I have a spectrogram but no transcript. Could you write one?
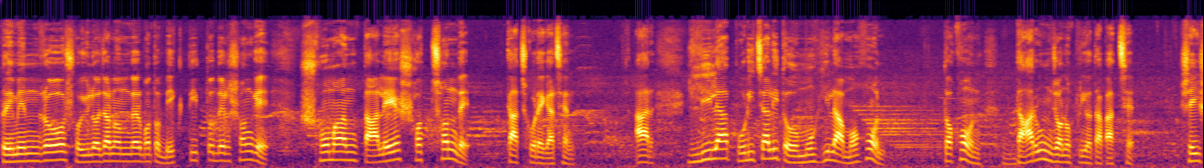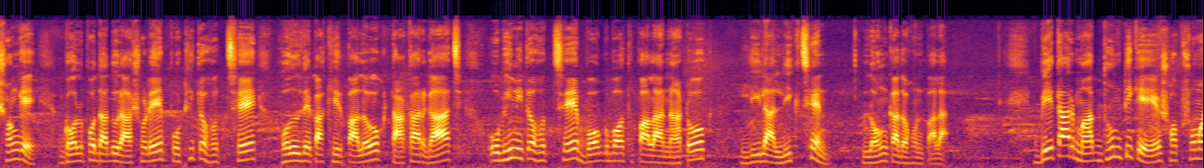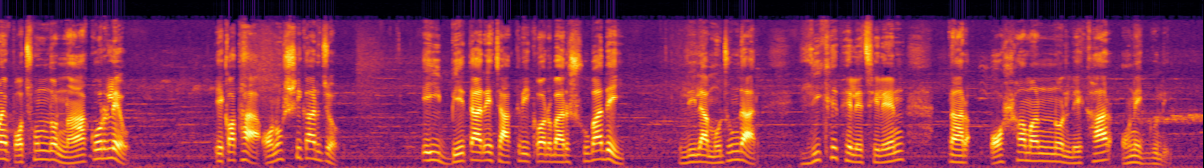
প্রেমেন্দ্র, শৈলজানন্দের মতো ব্যক্তিত্বদের সঙ্গে সমান তালে স্বচ্ছন্দে কাজ করে গেছেন। আর লীলা পরিচালিত মহিলা মহল তখন দারুণ জনপ্রিয়তা পাচ্ছে। সেই সঙ্গে গল্প দাদুর আসরে পঠিত হচ্ছে হলদে পাখির পালক, টাকার গাছ, অভিনীত হচ্ছে বকবত পালা নাটক, লীলা লিখছেন লঙ্কা দহন পালা। বেতার মাধ্যমটিকে সবসময় পছন্দ না করলেও এ কথা অনস্বীকার্য। এই বেতারে চাকরি করবার সুবাদেই লীলা মজুমদার লিখে ফেলেছিলেন তার অসামান্য লেখার অনেকগুলি।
